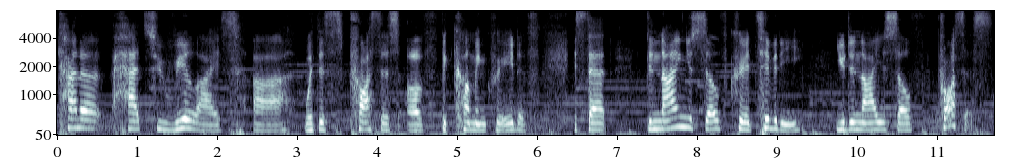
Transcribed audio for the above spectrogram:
kind of had to realize uh, with this process of becoming creative is that denying yourself creativity, you deny yourself process.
